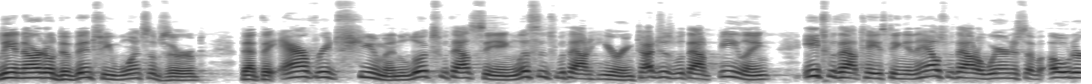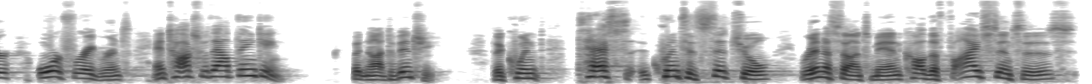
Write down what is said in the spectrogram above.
Leonardo da Vinci once observed that the average human looks without seeing, listens without hearing, touches without feeling, eats without tasting, inhales without awareness of odor or fragrance, and talks without thinking. But not Da Vinci. The quintessential Renaissance man called the five senses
